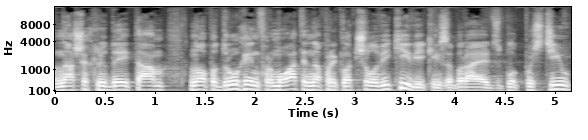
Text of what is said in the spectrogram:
наших людей там. Ну а по-друге, інформувати, наприклад, чоловіків, яких забирають з блокпостів.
